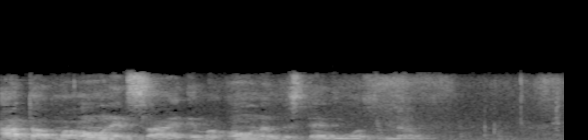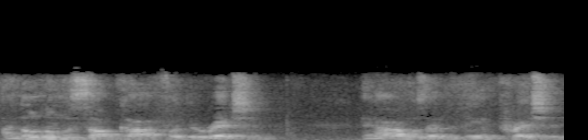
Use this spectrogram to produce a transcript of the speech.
I thought my own insight and my own understanding was enough. I no longer sought God for direction, and I was under the impression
